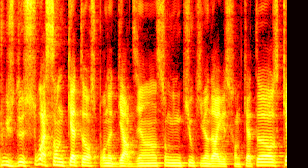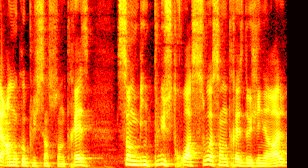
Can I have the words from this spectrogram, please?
plus de 74 pour notre gardien. Song Min Kyu qui vient d'arriver, 74. Karamoko, plus 173. Sangbin, plus 3, 73 de général.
